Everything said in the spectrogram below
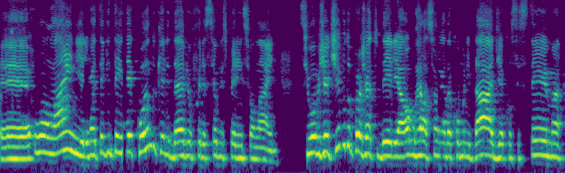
É, o online, ele vai ter que entender quando que ele deve oferecer uma experiência online. Se o objetivo do projeto dele é algo relacionado à comunidade, ecossistema,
